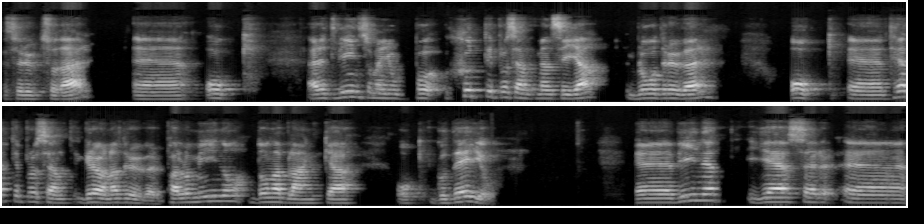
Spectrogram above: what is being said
Det ser ut så där. Eh, och är ett vin som är gjort på 70 procent Mencia, blå druvor. Och eh, 30 procent gröna druvor, Palomino, Donna Blanca och Godello. Eh, vinet jäser eh,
